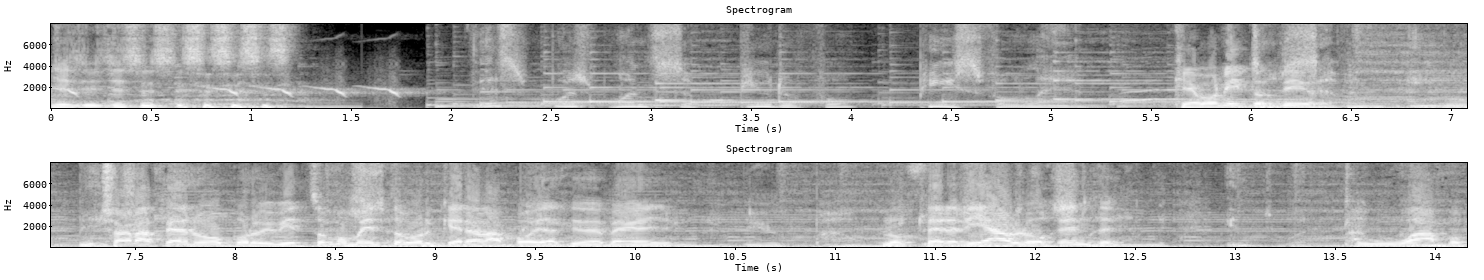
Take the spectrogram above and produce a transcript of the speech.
Yes, yes, yes, yes, yes, yes, yes. This was once a beautiful. Qué bonito, tío. Muchas gracias de nuevo por vivir estos momentos porque era la polla, tío, de pequeño. Los cerdiablos, gente. Qué guapo.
